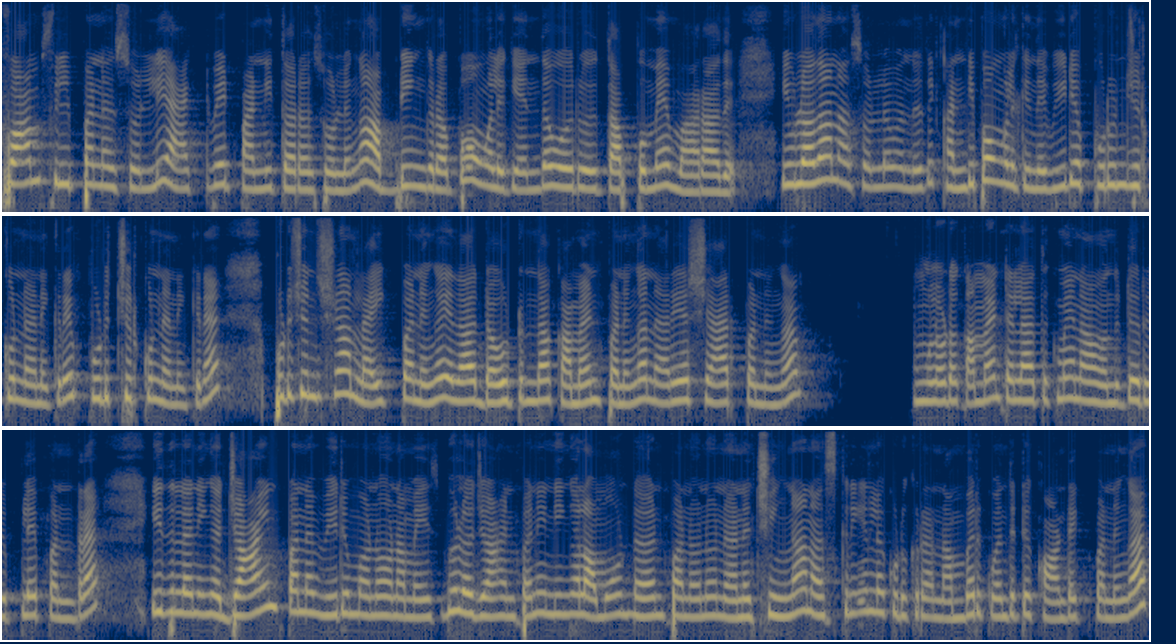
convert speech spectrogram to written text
ஃபார்ம் ஃபில் பண்ண சொல்லி ஆக்டிவேட் பண்ணி தர சொல்லுங்கள் அப்படிங்கிறப்போ உங்களுக்கு எந்த ஒரு தப்புமே வராது. இவ்வளோ தான் நான் சொல்ல வந்தது. கண்டிப்பாக உங்களுக்கு இந்த வீடியோ புரிஞ்சிருக்குன்னு நினைக்கிறேன் பிடிச்சிருக்குன்னு நினைக்கிறேன். பிடிச்சிருந்துச்சுன்னா லைக் பண்ணுங்கள் ஏதாவது டவுட் இருந்தால் கமெண்ட் பண்ணுங்கள் நிறைய ஷேர் பண்ணுங்கள் உங்களோட கமெண்ட் எல்லாத்துக்குமே நான் வந்துட்டு ரிப்ளை பண்ணுறேன் இதில் நீங்கள் ஜாயின் பண்ண விரும்பணும். நம்ம எஸ்பியில் ஜாயின் பண்ணி நீங்கள் அமௌண்ட் ஏர்ன் பண்ணணும்னு நினச்சிங்கன்னா நான் ஸ்க்ரீனில் கொடுக்குற நம்பருக்கு வந்துட்டு காண்டாக்ட் பண்ணுங்கள்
